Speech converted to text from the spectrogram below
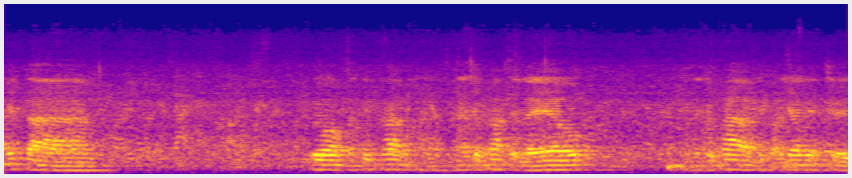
เมตตารวมบันทึกภาพของคณะเจ้าภาพเสร็จแล้ว นายกภาพได้ขออนุญาตเรียนเชิญ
